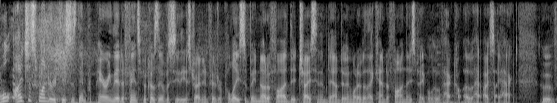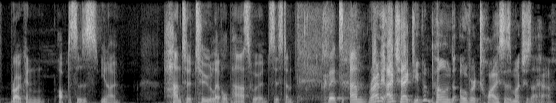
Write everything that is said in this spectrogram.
Well, I just wonder if this is them preparing their defence because obviously the Australian Federal Police have been notified. They're chasing them down, doing whatever they can to find these people who have hacked. oh, I say hacked, who have broken Optus's, you know, Hunter two level password system. But um, Riley, I checked. You've been pwned over twice as much as I have.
